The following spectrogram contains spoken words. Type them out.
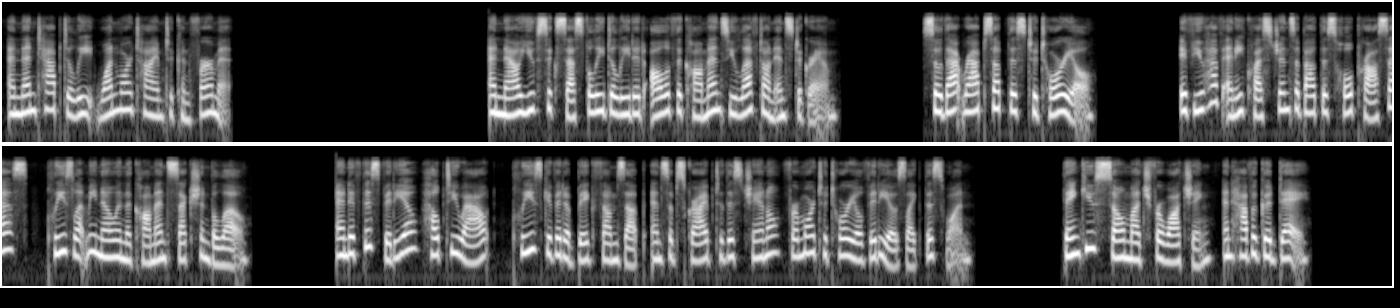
And then tap delete one more time to confirm it. And now you've successfully deleted all of the comments you left on Instagram. So that wraps up this tutorial. If you have any questions about this whole process, please let me know in the comments section below. And if this video helped you out, please give it a big thumbs up and subscribe to this channel for more tutorial videos like this one. Thank you so much for watching and have a good day.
